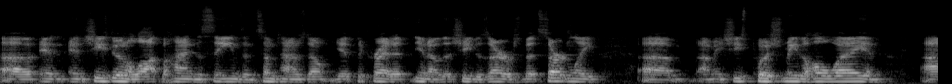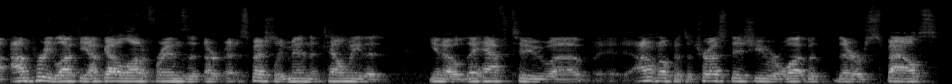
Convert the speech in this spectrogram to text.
Uh, and and she's doing a lot behind the scenes, and sometimes don't get the credit you know that she deserves. But certainly, um, I mean, she's pushed me the whole way, and uh, I'm pretty lucky. I've got a lot of friends that are, especially men, that tell me that you know they have to. Uh, I don't know if it's a trust issue or what, but their spouse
